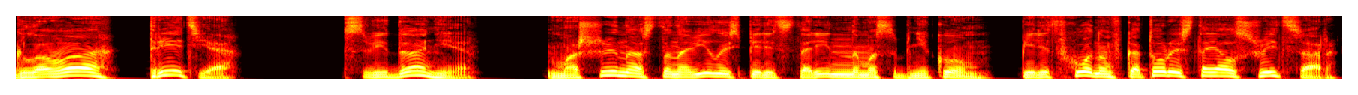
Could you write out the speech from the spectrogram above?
Глава третья. Свидание. Машина остановилась перед старинным особняком, перед входом в который стоял швейцар.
